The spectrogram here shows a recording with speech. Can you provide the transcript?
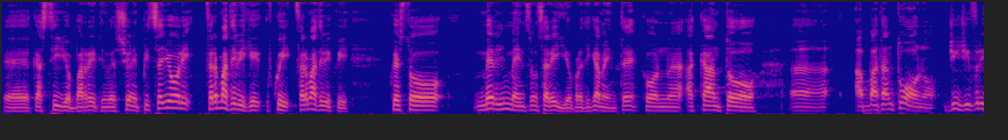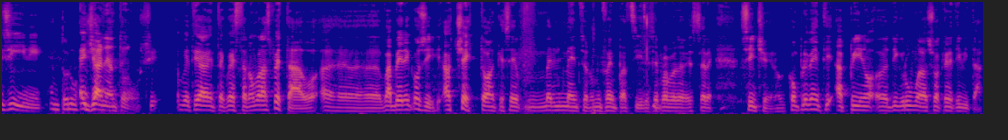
eh, Castiglio Barreto in versione Pizzaioli. Fermatevi qui, fermatevi qui. Questo Marilyn Manson sarei io praticamente, con eh, accanto eh, a Batantuono, Gigi Frisini Antonucci. e Gianni Antonussi. Obiettivamente questa non me l'aspettavo, eh, va bene così, accetto anche se Marilyn Manson non mi fa impazzire, se proprio devo essere sincero. Complimenti a Pino eh, Di Grumo e alla sua creatività.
